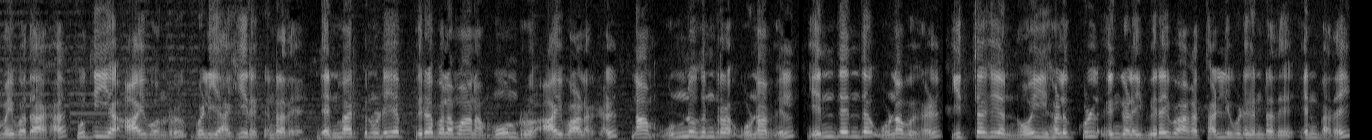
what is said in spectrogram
அமைவதாக புதிய ஆய்வொன்று வெளியாகி இருக்கின்றது. டென்மார்க்கினுடைய பிரபலமான மூன்று ஆய்வாளர்கள் நாம் உண்ணுகின்ற உணவில் எந்தெந்த உணவுகள் இத்தகைய நோய்களுக்குள் எங்களை விரைவாக தள்ளிவிடுகின்றது என்பதை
